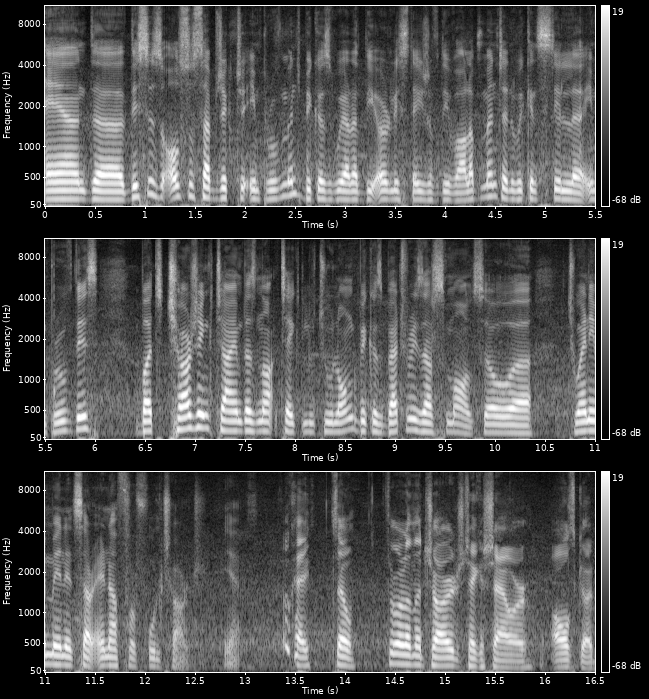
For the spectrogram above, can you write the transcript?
And uh, this is also subject to improvement because we are at the early stage of development and we can still uh, improve this. But charging time does not take too long because batteries are small. So uh, 20 minutes are enough for full charge. Yeah. Okay. So throw it on the charge, take a shower, all's good.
